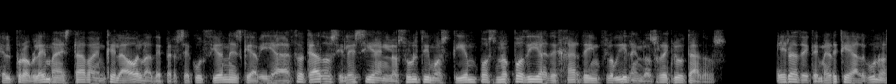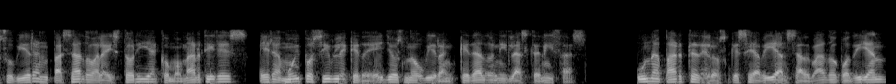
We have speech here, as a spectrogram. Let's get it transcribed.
El problema estaba en que la ola de persecuciones que había azotado Silesia en los últimos tiempos no podía dejar de influir en los reclutados. Era de temer que algunos hubieran pasado a la historia como mártires, era muy posible que de ellos no hubieran quedado ni las cenizas. Una parte de los que se habían salvado podían,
